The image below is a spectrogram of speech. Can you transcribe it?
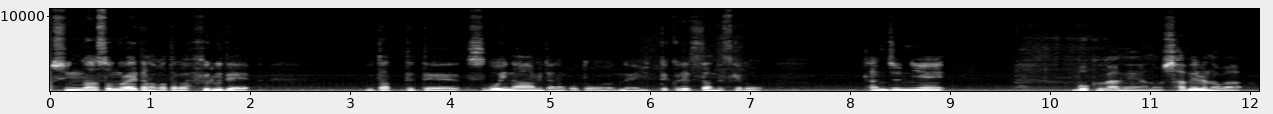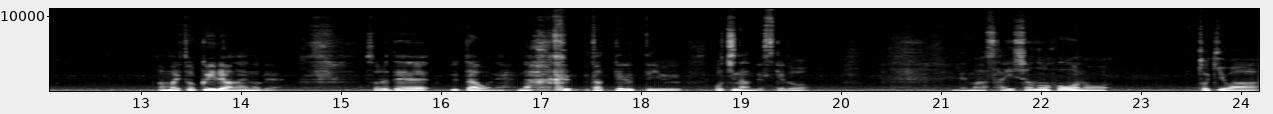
うシンガーソングライターの方がフルで歌っててすごいなみたいなことをね言ってくれてたんですけど単純に僕がねあの喋るのがあんまり得意ではないのでそれで歌をね長く歌ってるっていうオチなんですけどでまあ最初の方の時は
